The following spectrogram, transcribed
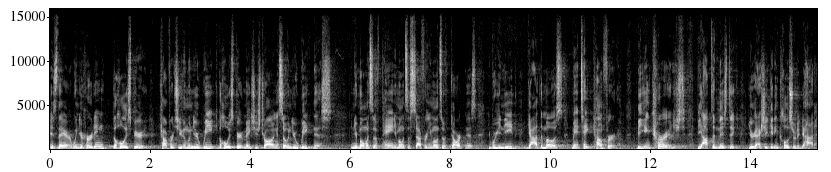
is there. When you're hurting, the Holy Spirit comforts you. And when you're weak, the Holy Spirit makes you strong. And so in your weakness, in your moments of pain, your moments of suffering, your moments of darkness, where you need God the most, man, take comfort. Be encouraged. Be optimistic. You're actually getting closer to God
